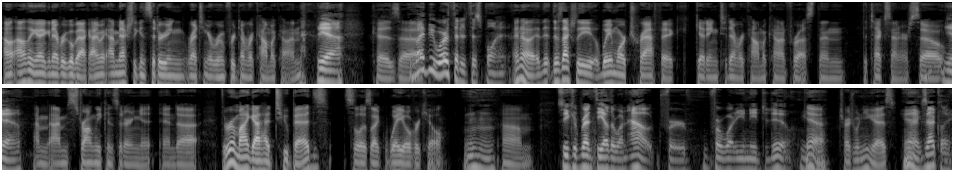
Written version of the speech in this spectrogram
I don't, I don't think I can ever go back. I'm I'm actually considering renting a room for Denver Comic Con Yeah. Because uh, it might be worth it at this point. I know th- there's actually way more traffic getting to Denver Comic Con for us than the tech center, so Yeah. I'm I'm strongly considering it. And uh, the room I got had two beds, so it was like way overkill. Mm-hmm. Um, So you could rent the other one out for for what you need to do. yeah, know? charge one of you guys. Yeah, exactly.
